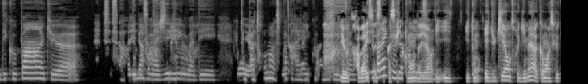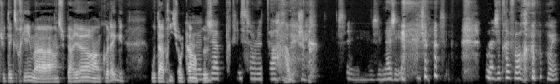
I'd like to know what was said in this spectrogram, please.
des copains que euh, ça, à des personnes âgées ou à des ton patron, c'est pas pareil. Quoi. Et au travail, ça s'est passé comment d'ailleurs? Ils, t'ont éduqué, entre guillemets, à comment est-ce que tu t'exprimes à un supérieur, à un collègue? Ou t'as appris sur le tas un euh, peu? J'ai appris sur le tas. Ah j'ai nagé. Nager très fort, ouais.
